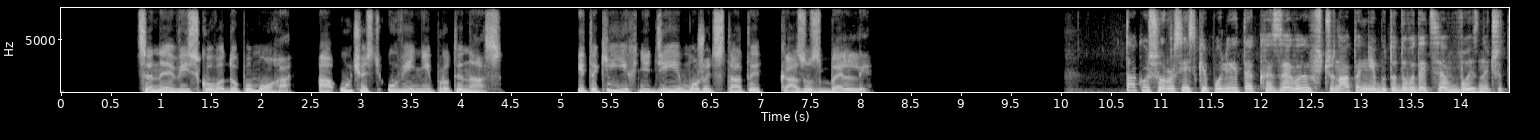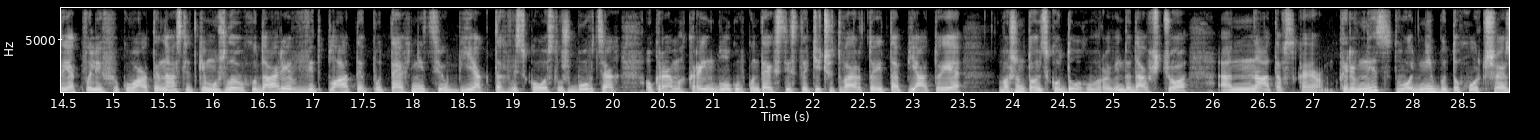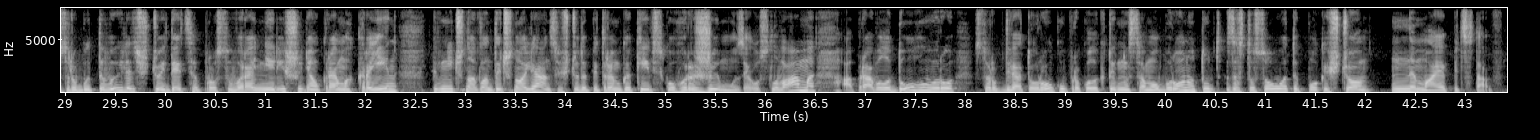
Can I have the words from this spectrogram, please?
Це не військова допомога, а участь у війні проти нас. І такі їхні дії можуть стати казус беллі. Також російський політик заявив, що НАТО нібито доведеться визначити, як кваліфікувати наслідки можливих ударів, відплати по техніці, об'єктах, військовослужбовцях окремих країн блоку в контексті статті 4 та 5 Вашингтонського договору. Він додав, що е, натовське керівництво нібито хоче зробити вигляд, що йдеться про суверенні рішення окремих країн Північно-Атлантичного альянсу щодо підтримки київського режиму, за його словами. А правило договору 49-го року про колективну самооборону тут застосовувати поки що немає підстав.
